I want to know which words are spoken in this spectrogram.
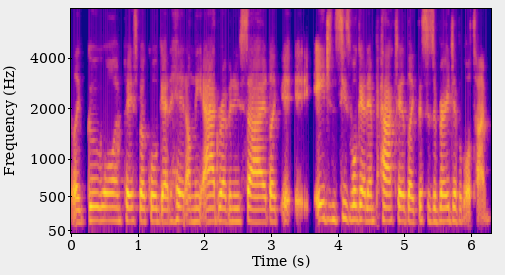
Like google and facebook will get hit on the ad revenue side. Like it, it, agencies will get impacted. Like this is a very difficult time.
